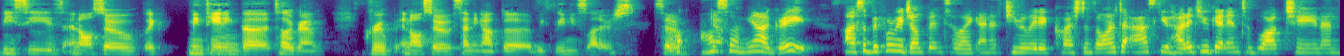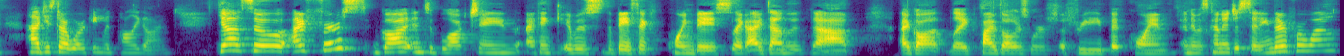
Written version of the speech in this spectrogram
VCs and also like maintaining the Telegram group and also sending out the weekly newsletters. So Aw- awesome. Yeah, great. Uh, so before we jump into like NFT related questions, I wanted to ask you, how did you get into blockchain and how did you start working with Polygon? Yeah, so I first got into blockchain. I think it was the basic Coinbase. Like I downloaded the app. I got like $5 worth of free Bitcoin and it was kind of just sitting there for a while.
